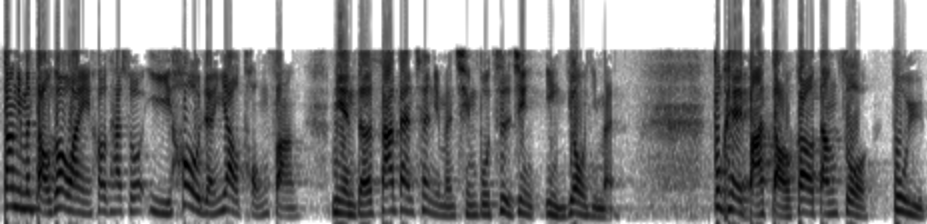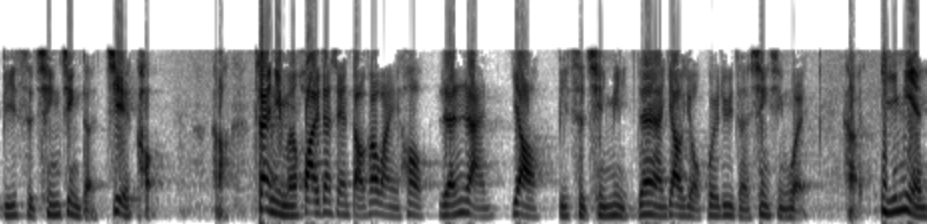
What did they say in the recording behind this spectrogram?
当你们祷告完以后，他说，以后人要同房，免得撒旦趁你们情不自禁，引诱你们。不可以把祷告当做不与彼此亲近的借口。好，在你们花一段时间祷告完以后，仍然要彼此亲密，仍然要有规律的性行为，好，以免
